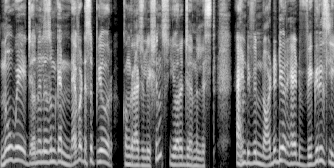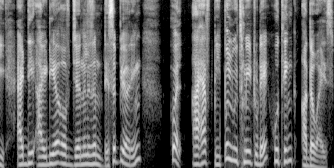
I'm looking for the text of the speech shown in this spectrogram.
no way, journalism can never disappear, congratulations, you're a journalist. And if you nodded your head vigorously at the idea of journalism disappearing, well, I have people with me today who think otherwise.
